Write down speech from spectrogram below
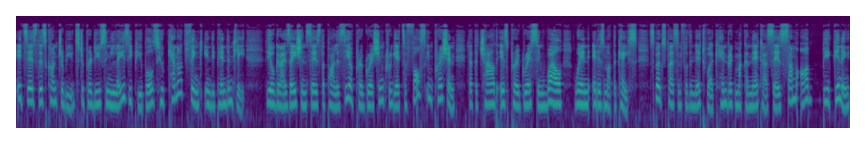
It says this contributes to producing lazy pupils who cannot think independently. The organization says the policy of progression creates a false impression that the child is progressing well when it is not the case. Spokesperson for the network, Hendrik Makaneta, says some are beginning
